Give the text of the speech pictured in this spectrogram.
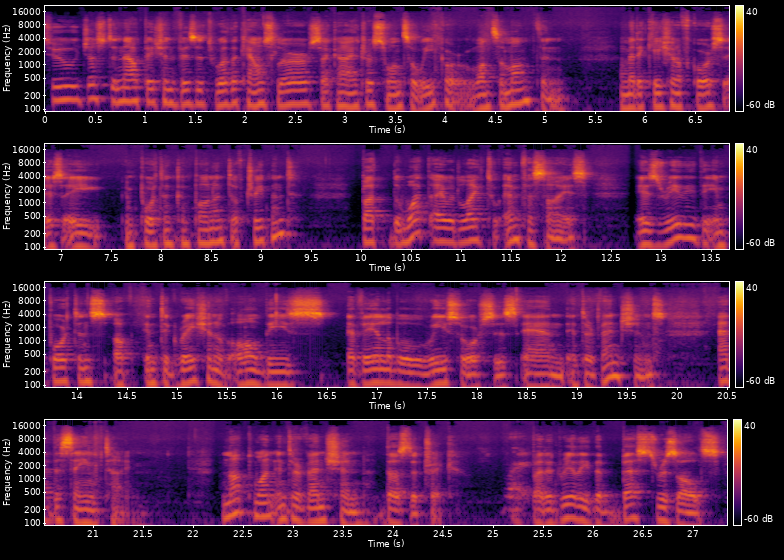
to just an outpatient visit with a counselor or psychiatrist once a week or once a month. And medication, of course, is a important component of treatment. But the, what I would like to emphasize is really the importance of integration of all these available resources and interventions at the same time. Not one intervention does the trick, Right. but it really the best results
